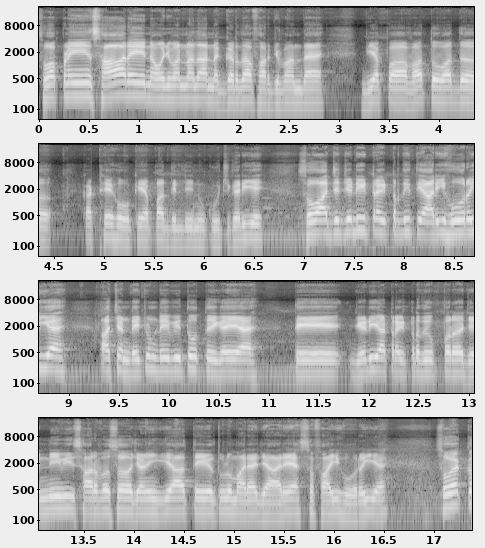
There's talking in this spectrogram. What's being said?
ਸੋ ਆਪਣੇ ਸਾਰੇ ਨੌਜਵਾਨਾਂ ਦਾ, ਨਗਰ ਦਾ ਫਰਜ਼ ਬਣਦਾ ਹੈ ਵੀ ਆਪਾਂ ਵੱਧ ਤੋਂ ਵੱਧ ਇਕੱਠੇ ਹੋ ਕੇ ਆਪਾਂ ਦਿੱਲੀ ਨੂੰ ਕੂਚ ਕਰੀਏ। ਸੋ ਅੱਜ ਜਿਹੜੀ ਟਰੈਕਟਰ ਦੀ ਤਿਆਰੀ ਹੋ ਰਹੀ ਹੈ ਆ ਝੰਡੇ ਝੁੰਡੇ ਵੀ ਧੋਤੇ ਗਏ ਹੈ। ਅਤੇ ਜਿਹੜੀ ਆ ਟਰੈਕਟਰ ਦੇ ਉੱਪਰ ਜਿੰਨੀ ਵੀ ਸਰਵਿਸ ਜਾਣੀ ਕਿ ਆ ਤੇਲ ਤੂਲ ਮਾਰਿਆ ਜਾ ਰਿਹਾ, ਸਫ਼ਾਈ ਹੋ ਰਹੀ ਹੈ। ਸੋ ਇੱਕ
